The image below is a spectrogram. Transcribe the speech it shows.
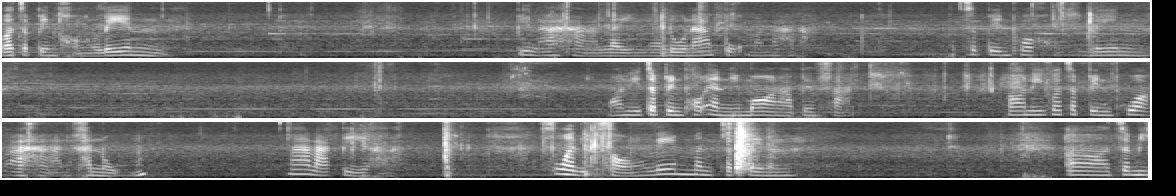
ก็จะเป็นของเล่น เป็นอาหารอะไรเงี้ย ดูหน้าปกมันนะคะ ก็จะเป็นพวกของเล่นอ๋อนี้จะเป็นพวกแอนิมอลนะคะ เป็นสัตว์ตอนนี้ก็จะเป็นพวกอาหารขนม น่ารักดีค่ะ ส่วนอีกสองเล่มมันจะเป็นเอ่อจะมี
